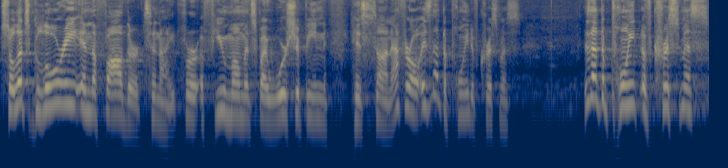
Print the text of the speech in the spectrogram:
So let's glory in the Father tonight for a few moments by worshiping his Son. After all, isn't that the point of Christmas? Isn't that the point of Christmas?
